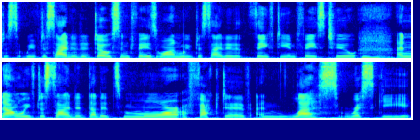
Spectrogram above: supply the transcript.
just we've decided a dose in phase 1, we've decided it's safety in phase 2, mm-hmm. and now we've decided that it's more effective and less risky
